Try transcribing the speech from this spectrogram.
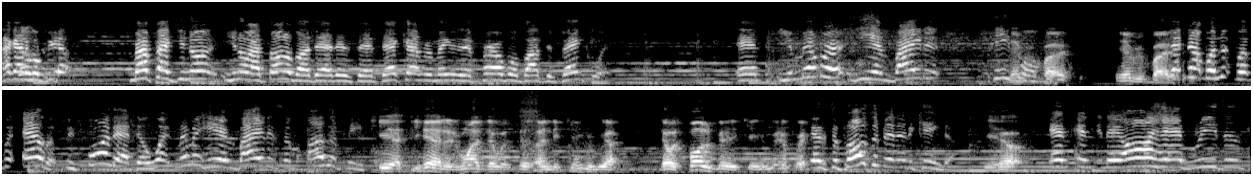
I gotta go be up. Matter of fact, you know, you know, I thought about that is that that kind of reminded me of that parable about the banquet. And you remember he invited people. Everybody, everybody. That, no, but, but but Elder, before that though, what? Remember he invited some other people. Yeah, yeah, the ones that was in the kingdom, yeah, that was supposed to be in the kingdom anyway. They're supposed to have been in the kingdom, Yeah, and and they all had reasons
